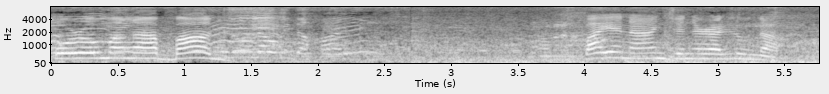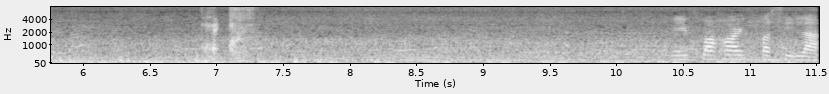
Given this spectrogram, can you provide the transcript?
Puro mga bags. Ang bayan ng General Luna. May pa-heart pa sila.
